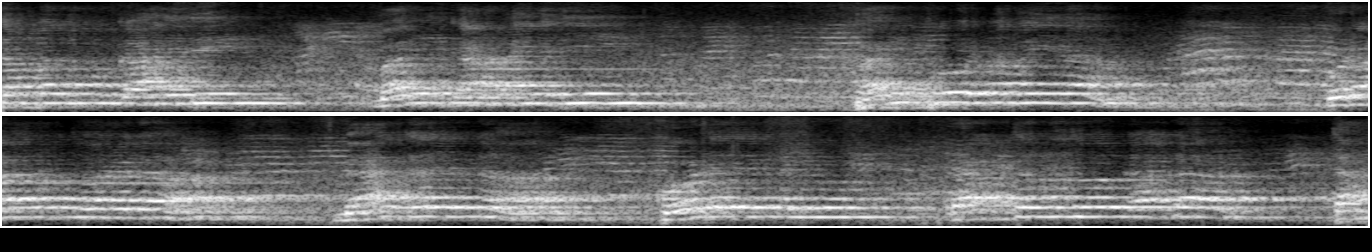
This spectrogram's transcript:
సంబంధం కానిది మరి ఘనమైనది పరిపూర్ణమైన గుడారం త్వరగా మేక యొక్క కోడల యొక్కయు రక్తముతో కాక తన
